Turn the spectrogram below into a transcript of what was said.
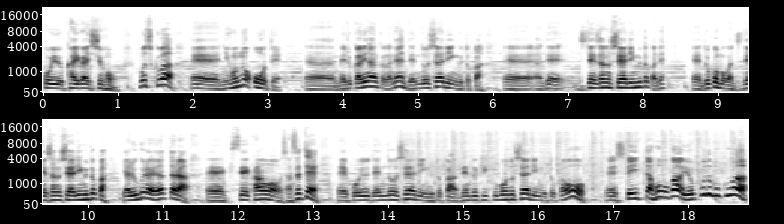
こういう海外資本もしくは、えー、日本の大手えー、メルカリなんかがね、電動シェアリングとか、えー、で、自転車のシェアリングとかね、えー、ドコモが自転車のシェアリングとかやるぐらいだったら、え、規制緩和をさせて、え、こういう電動シェアリングとか、電動キックボードシェアリングとかを、え、していった方が、よっぽど僕は、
